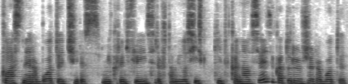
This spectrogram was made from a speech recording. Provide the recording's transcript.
классная работа через микроинфлюенсеров, там у нас есть какие-то каналы связи, которые уже работают,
